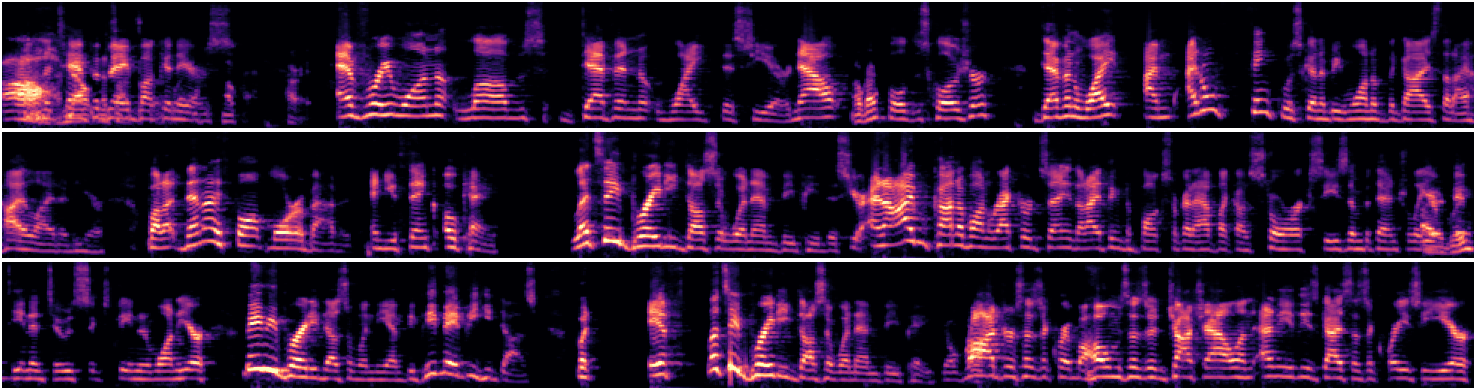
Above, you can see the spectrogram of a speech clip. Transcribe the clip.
oh, the Tampa no, Bay Buccaneers. Okay. All right. Everyone loves Devin White this year. Now, okay. full disclosure, Devin White, I'm I don't think was going to be one of the guys that I highlighted here. But then I thought more about it, and you think, okay, let's say Brady doesn't win MVP this year. And I'm kind of on record saying that I think the Bucks are going to have like a historic season potentially or 15 and 2, 16 and 1 year. Maybe Brady doesn't win the MVP, maybe he does. But if let's say Brady doesn't win MVP, you know, Rodgers has a crazy, Mahomes has a Josh Allen, any of these guys has a crazy year,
